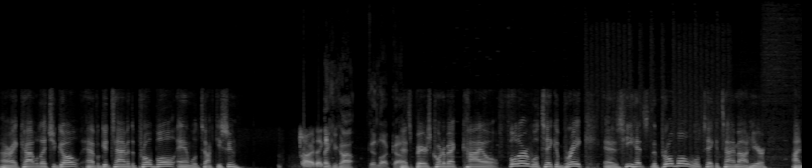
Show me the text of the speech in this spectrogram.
All right, Kyle, we'll let you go. Have a good time at the Pro Bowl, and we'll talk to you soon. All right, thank, Thank you, Kyle. Good luck, Kyle. That's Bears cornerback Kyle Fuller. We'll take a break as he heads to the Pro Bowl. We'll take a timeout here on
